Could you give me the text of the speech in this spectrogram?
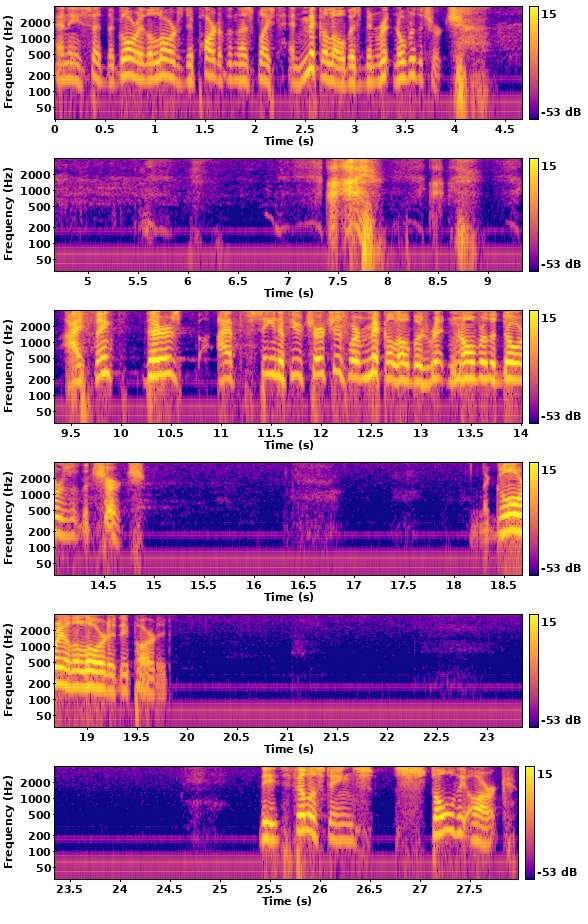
and he said, The glory of the Lord is departed from this place, and Michelob has been written over the church. I, I, I think there's I've seen a few churches where Michelob was written over the doors of the church. The glory of the Lord had departed. The Philistines stole the ark,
